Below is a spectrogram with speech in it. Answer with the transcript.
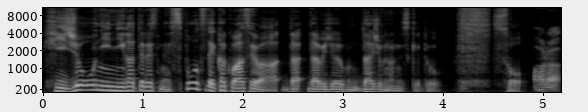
非常に苦手ですね。スポーツでかく汗はだ大丈夫大丈夫なんですけど。そう。あら、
